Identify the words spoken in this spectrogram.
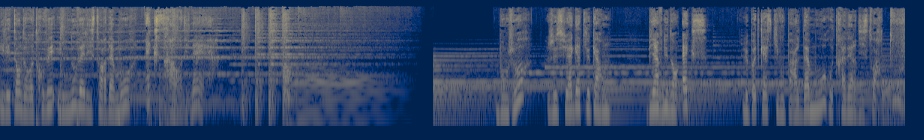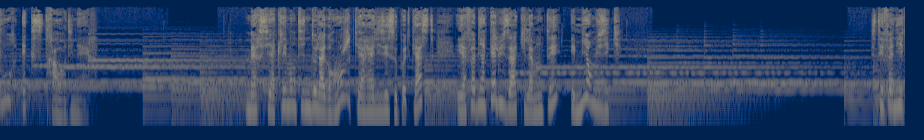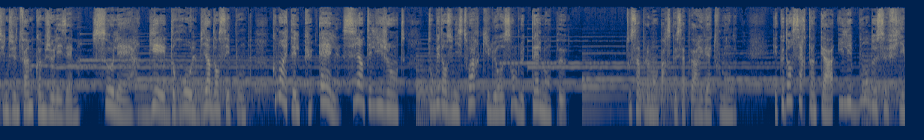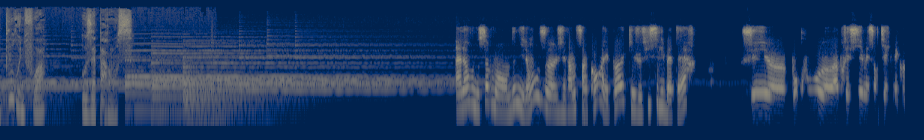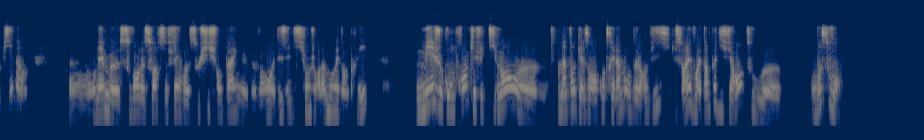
il est temps de retrouver une nouvelle histoire d'amour extraordinaire. Bonjour, je suis Agathe Le Caron. Bienvenue dans Ex, le podcast qui vous parle d'amour au travers d'histoires toujours extraordinaires. Merci à Clémentine Delagrange qui a réalisé ce podcast et à Fabien Calusa qui l'a monté et mis en musique. Stéphanie est une jeune femme comme je les aime. Solaire, gaie, drôle, bien dans ses pompes. Comment a-t-elle pu, elle, si intelligente, tomber dans une histoire qui lui ressemble tellement peu? Tout simplement parce que ça peut arriver à tout le monde. Et que dans certains cas, il est bon de se fier pour une fois aux apparences. Alors, nous sommes en 2011, j'ai 25 ans à l'époque et je suis célibataire. J'ai euh, beaucoup euh, apprécié mes sorties avec mes copines. Euh, on aime souvent le soir se faire sushi champagne devant des émissions genre L'amour est dans le pré. Mais je comprends qu'effectivement, maintenant qu'elles ont rencontré l'amour de leur vie, les soirées vont être un peu différentes ou moins souvent.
